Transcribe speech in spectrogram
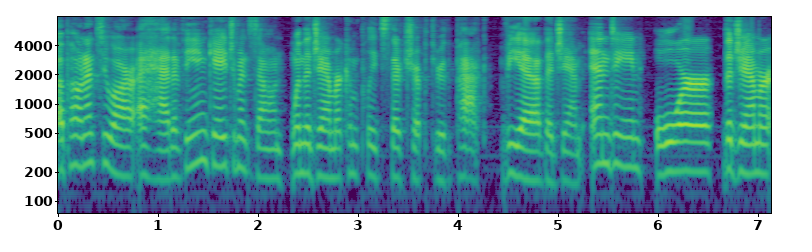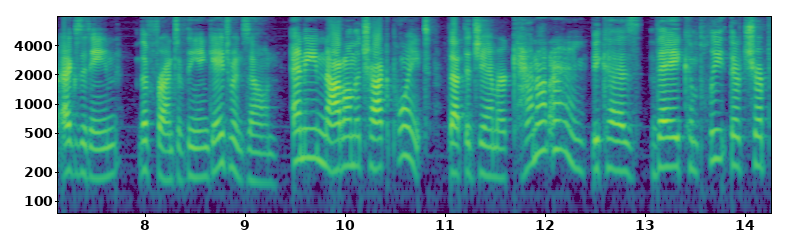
opponents who are ahead of the engagement zone when the jammer completes their trip through the pack via the jam ending or the jammer exiting the front of the engagement zone. Any not on the track point that the jammer cannot earn because they complete their trip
